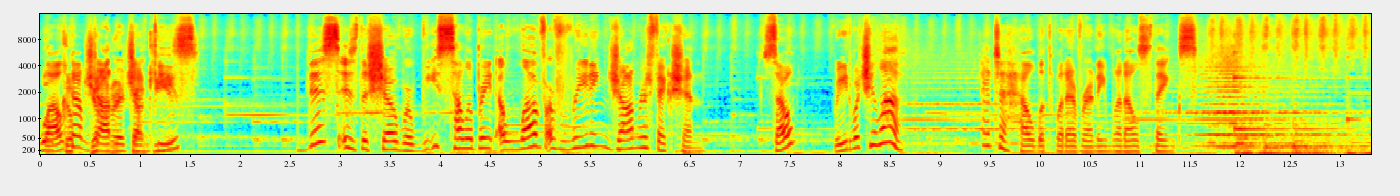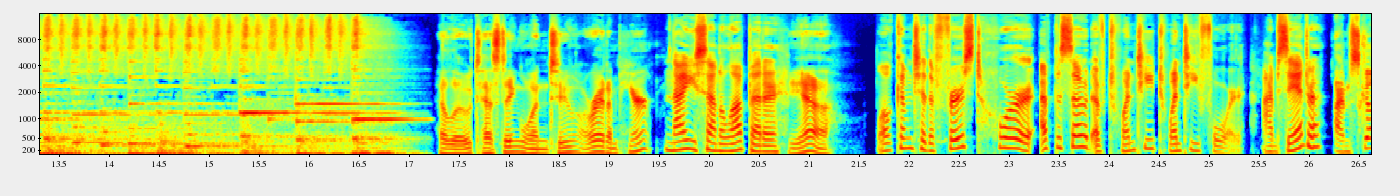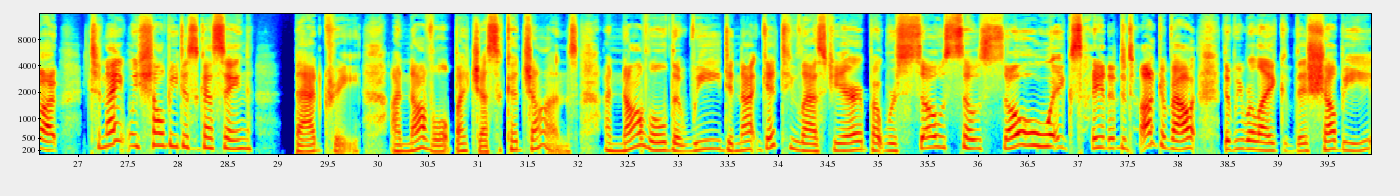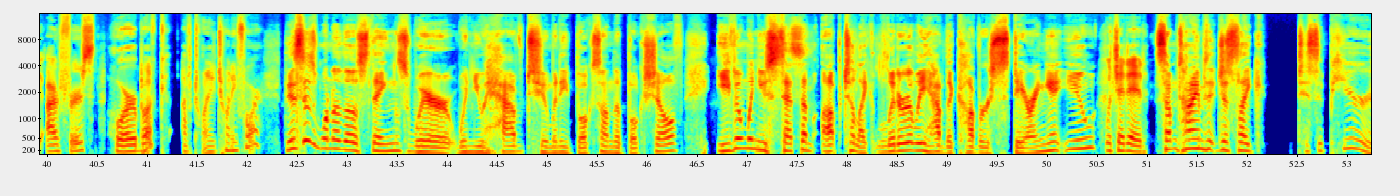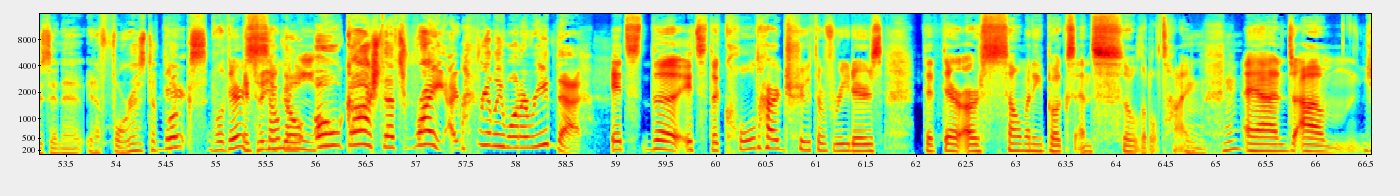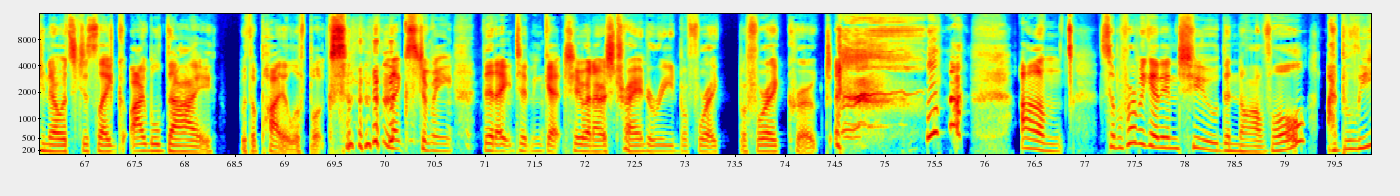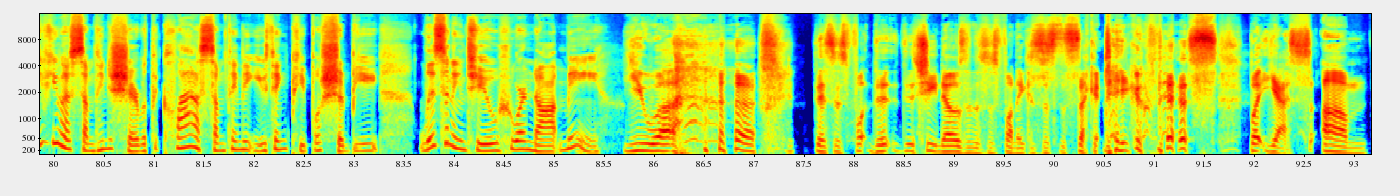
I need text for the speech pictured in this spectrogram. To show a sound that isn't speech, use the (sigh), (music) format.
Welcome, genre, junkies. This is the show where we celebrate a love of reading genre fiction. So, read what you love. And to hell with whatever anyone else thinks. Hello, testing one, two. All right, I'm here. Now you sound a lot better. Yeah. Welcome to the first horror episode of 2024. I'm Sandra. I'm Scott. Tonight we shall be discussing Bad Cree, a novel by Jessica Johns, a novel that we did not get to last year, but we're so, so, so (laughs) excited to talk about that we were like, this shall be our first horror book of 2024. This is one of those things where when you have too many books on the bookshelf, even when you set them up to like literally have the cover staring at you, Which I did. sometimes it just like disappears in a in a forest of There- books well, there's until so you go, many. "Oh gosh, that's right. I really want to read that." (laughs) It's the it's the cold hard truth of readers that there are so many books and so little time. Mhm. And um, you know, it's just like I will die with a pile of books (laughs) next to me that I didn't get to and I was trying to read before I before I croaked. (laughs) um, so before we get into the novel, I believe you have something to share with the class, something that you think people should be listening to who are not me. You uh (laughs) this is fu- th- th- she knows and this is funny cuz it's the second (laughs) take of this. But yes, um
